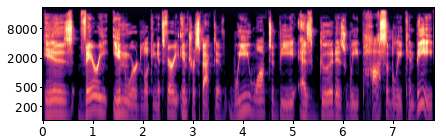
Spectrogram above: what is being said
is very inward looking. It's very introspective. We want to be as good as we possibly can be.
